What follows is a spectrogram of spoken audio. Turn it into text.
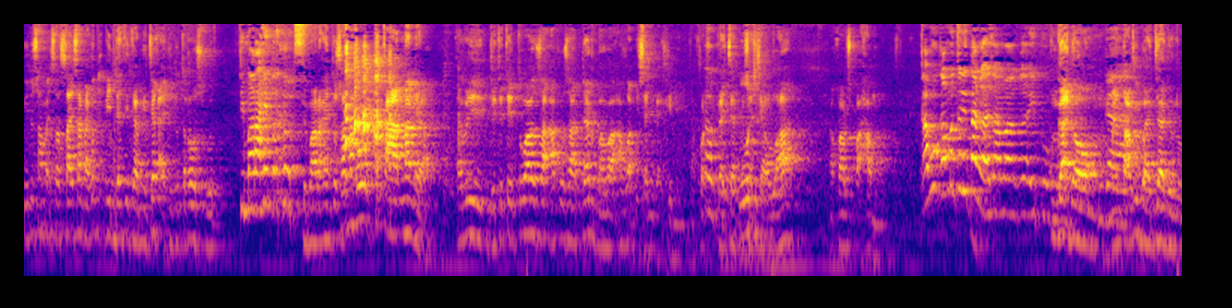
Itu sampai selesai sampai aku pindah tiga meja kayak gitu terus Bud. dimarahin terus? Dimarahin terus. Sama aku tekanan ya. Tapi di, di titik itu aku aku sadar bahwa aku gak bisa kayak gini. Aku harus Oke. belajar bahasa Jawa. Aku harus paham kamu kamu cerita nggak sama ke ibu? Enggak dong Enggak. mentalku baja dulu.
